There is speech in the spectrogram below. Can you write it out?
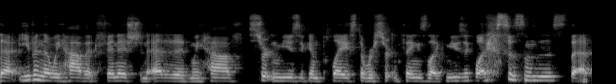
that even though we have it finished and edited and we have certain music in place, there were certain things like music licenses that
